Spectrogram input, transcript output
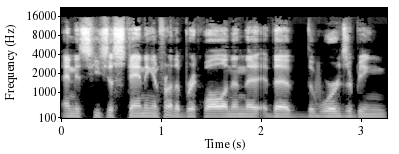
and it's he's just standing in front of the brick wall and then the the, the words are being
